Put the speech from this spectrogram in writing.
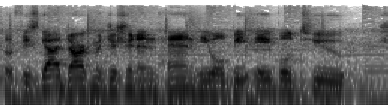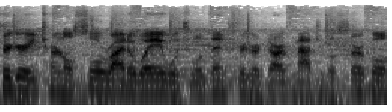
So if he's got Dark Magician in hand, he will be able to trigger Eternal Soul right away, which will then trigger Dark Magical Circle,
